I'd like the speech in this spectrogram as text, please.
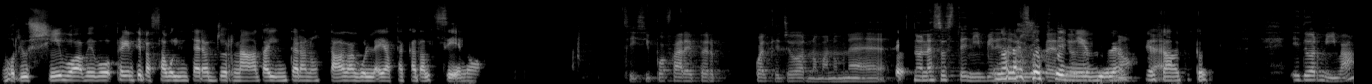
non riuscivo, avevo, praticamente passavo l'intera giornata, l'intera nottata con lei attaccata al seno. Sì, si può fare per qualche giorno, ma non è, sì. non è sostenibile. Non è sostenibile, no, eh. esatto. E dormiva?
